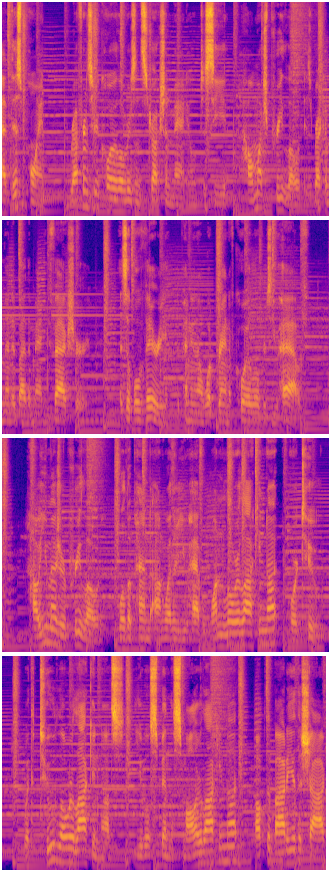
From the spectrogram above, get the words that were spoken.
At this point, Reference your coilover's instruction manual to see how much preload is recommended by the manufacturer, as it will vary depending on what brand of coilovers you have. How you measure preload will depend on whether you have one lower locking nut or two. With two lower locking nuts, you will spin the smaller locking nut up the body of the shock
